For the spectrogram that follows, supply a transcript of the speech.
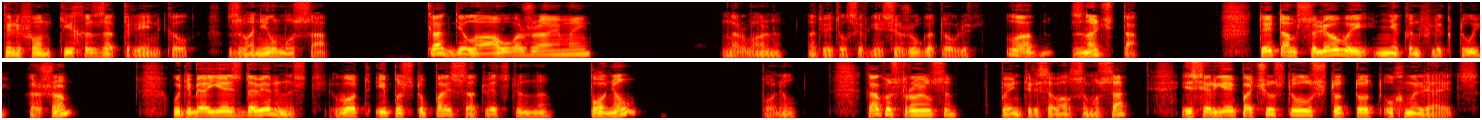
телефон тихо затренькал. Звонил Муса. — Как дела, уважаемый? — Нормально. — ответил Сергей. — Сижу, готовлюсь. — Ладно, значит так. Ты там с Левой не конфликтуй, хорошо? У тебя есть доверенность, вот и поступай соответственно. Понял? Понял. Как устроился? — поинтересовался Муса, и Сергей почувствовал, что тот ухмыляется.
